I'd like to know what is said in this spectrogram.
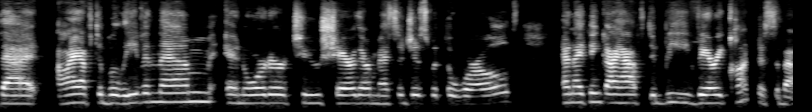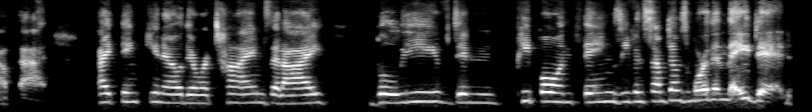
that I have to believe in them in order to share their messages with the world. And I think I have to be very conscious about that. I think, you know, there were times that I believed in people and things, even sometimes more than they did.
